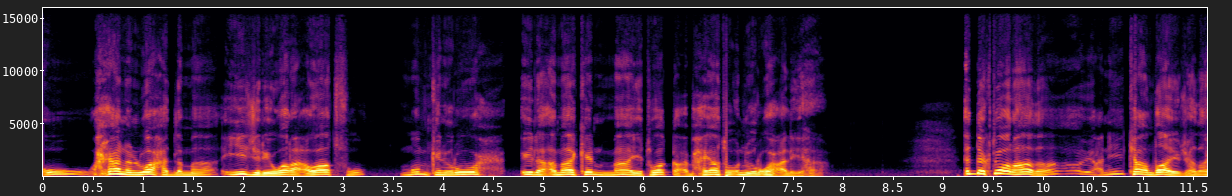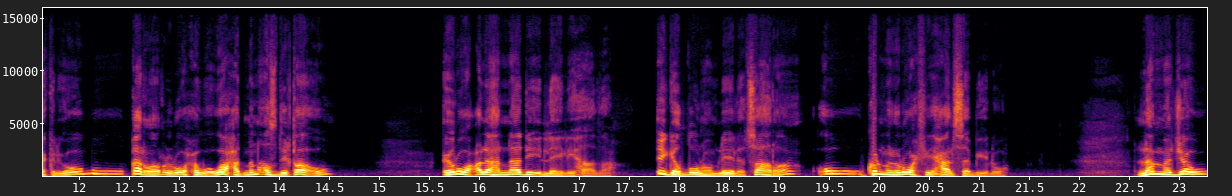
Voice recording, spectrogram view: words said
وأحيانا الواحد لما يجري وراء عواطفه ممكن يروح إلى أماكن ما يتوقع بحياته أنه يروح عليها. الدكتور هذا يعني كان ضايج هذاك اليوم وقرر يروح هو واحد من أصدقائه يروح على هالنادي الليلي هذا. يقضونهم ليلة سهرة وكل من يروح في حال سبيله. لما جو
